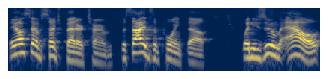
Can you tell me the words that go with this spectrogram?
They also have such better terms. Besides the point, though, when you zoom out,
